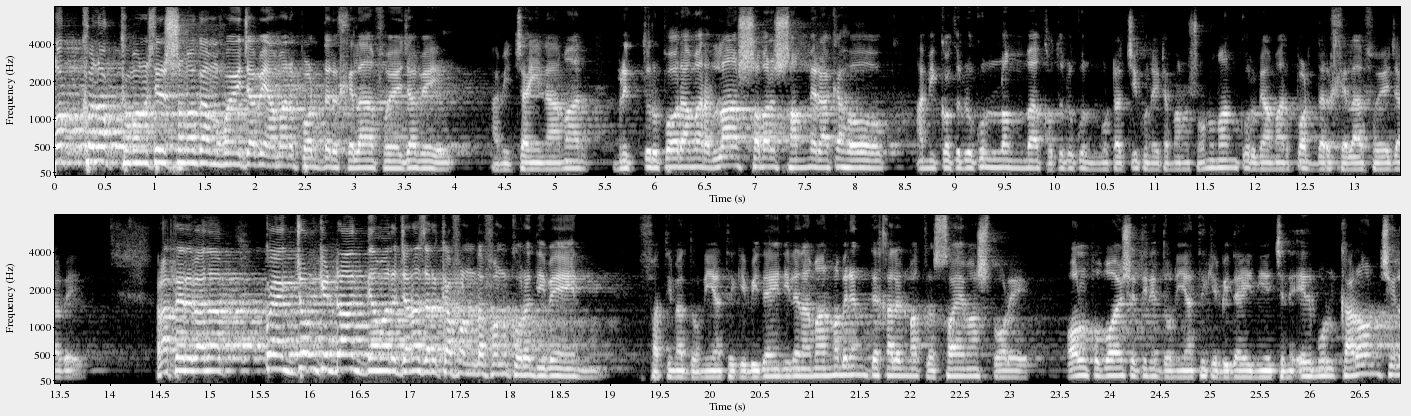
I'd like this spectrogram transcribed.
লক্ষ লক্ষ মানুষের সমাগম হয়ে যাবে, আমার পর্দার খেলাফ হয়ে যাবে। আমি চাই না আমার মৃত্যুর পর আমার লাশ সবার সামনে রাখা হোক। আমি কতটুকু লম্বা, কতটুকুন মোটা চিকুন, এটা মানুষ অনুমান করবে, আমার পর্দার খেলাফ হয়ে যাবে। রাতের বেলা কয়েকজনকে ডাক দিয়ে আমার জানাজার কাফন দাফন করে দিবেন। ফাতিমা দুনিয়া থেকে বিদায় নিলেন। আমার নবীর ইন্তেকালের মাত্র ছয় মাস পরে। অল্প বয়সে তিনি দুনিয়া থেকে বিদায় নিয়েছেন। এর মূল কারণ ছিল,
